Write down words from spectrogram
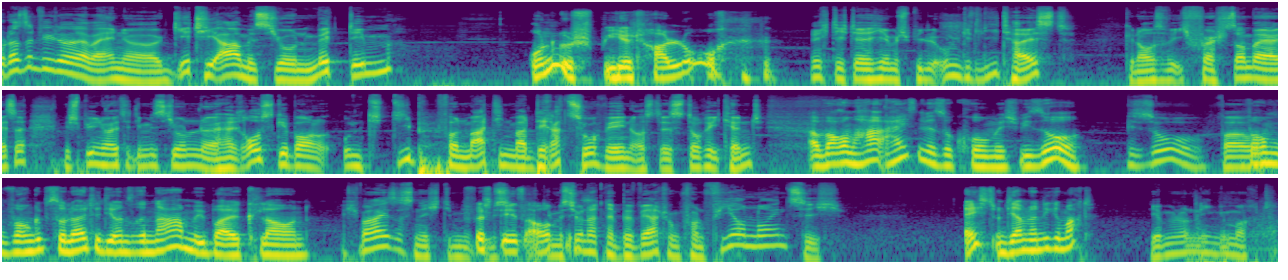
da sind wir wieder bei einer GTA-Mission mit dem... Ungespielt, hallo. Richtig, der hier im Spiel Ungelied heißt. Genauso wie ich Fresh Zombie heiße. Wir spielen heute die Mission äh, Herausgeber und Dieb von Martin Madrazzo, wer ihn aus der Story kennt. Aber warum heißen wir so komisch? Wieso? Wieso? Warum, warum, warum gibt es so Leute, die unsere Namen überall klauen? Ich weiß es nicht. Die, Versteh's auch die Mission nicht. hat eine Bewertung von 94. Echt? Und die haben noch nie gemacht? Die haben wir noch nie gemacht.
